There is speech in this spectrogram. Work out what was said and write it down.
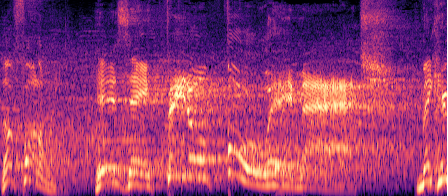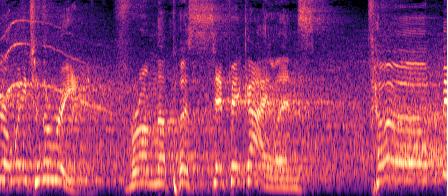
The following is a fatal four-way match. Making her way to the ring from the Pacific Islands, Tamina!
